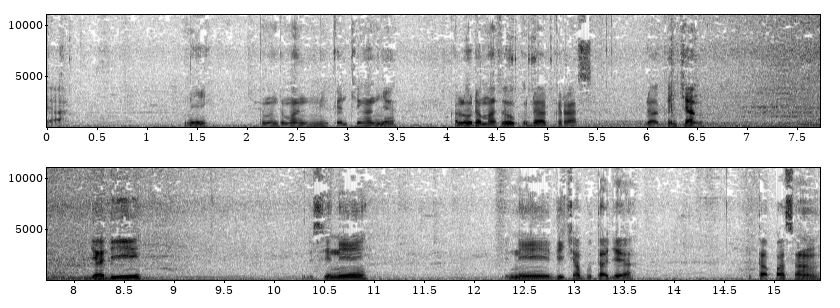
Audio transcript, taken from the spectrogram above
Ya. Ini teman-teman ini kencingannya. Kalau udah masuk udah keras udah kencang. Jadi di sini ini dicabut aja ya. Kita pasang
